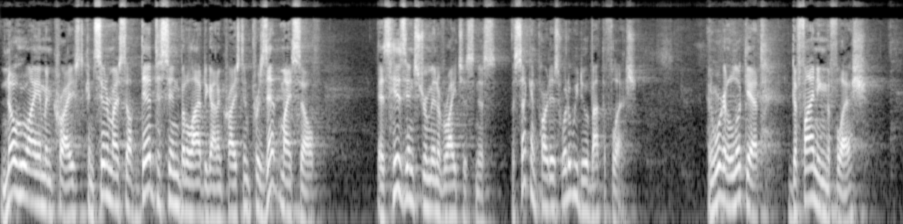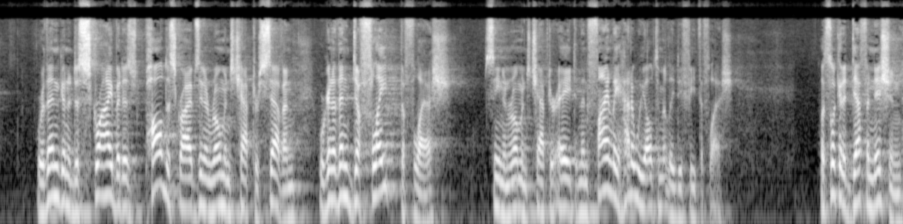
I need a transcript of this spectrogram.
know who I am in Christ, consider myself dead to sin but alive to God in Christ, and present myself as his instrument of righteousness. The second part is what do we do about the flesh? And we're going to look at defining the flesh. We're then going to describe it as Paul describes it in Romans chapter 7. We're going to then deflate the flesh, seen in Romans chapter 8. And then finally, how do we ultimately defeat the flesh? Let's look at a definition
